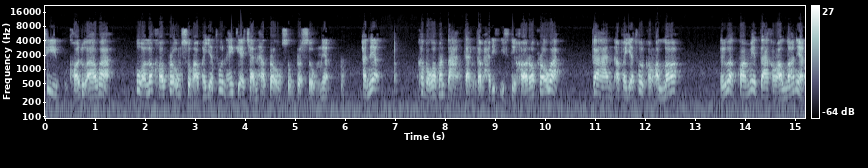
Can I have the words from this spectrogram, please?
ที่ขอดุอาว่าโอ้อัลลอฮ์ขอพระองค์ทรงอภัยโทษให้แก่ฉันหากพระองค์ทรงประสงค์เนี่ย อันเนี้ยเขาบอกว่ามันต่างกันกับฮะดิษอิสติคาระห์เพราะว่าการอภัยโทษของอัลลอฮ์หรือว่าความเมตตาของอัลลอฮ์เนี่ย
